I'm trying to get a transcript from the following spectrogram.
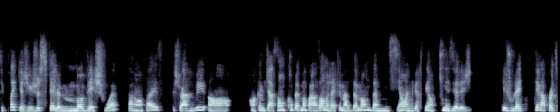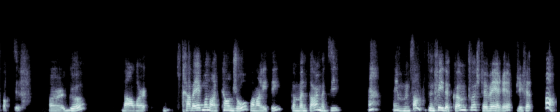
peut-être que j'ai juste fait le mauvais choix. Parenthèse, je suis arrivée en, en communication complètement par hasard. Moi, j'avais fait ma demande d'admission à l'université en kinésiologie. Et je voulais être thérapeute sportif. Un gars dans un, qui travaillait avec moi dans le camp de jour pendant l'été, comme moniteur, m'a dit, ah, il me semble que tu es une fille de com, toi, je te verrais. Puis j'ai fait, ah,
